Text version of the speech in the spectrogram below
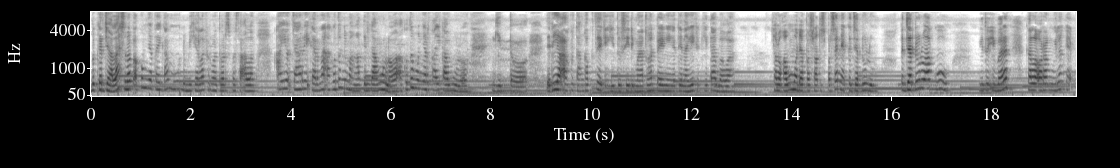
bekerjalah sebab aku menyertai kamu demikianlah firman Tuhan semesta alam. Ayo cari karena aku tuh nyemangatin kamu loh aku tuh menyertai kamu loh gitu. Jadi yang aku tangkap tuh ya kayak gitu sih di mana Tuhan pengen ngingetin lagi ke kita bahwa kalau kamu mau dapat 100% ya kejar dulu. Kejar dulu aku. Gitu ibarat kalau orang bilang kayak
